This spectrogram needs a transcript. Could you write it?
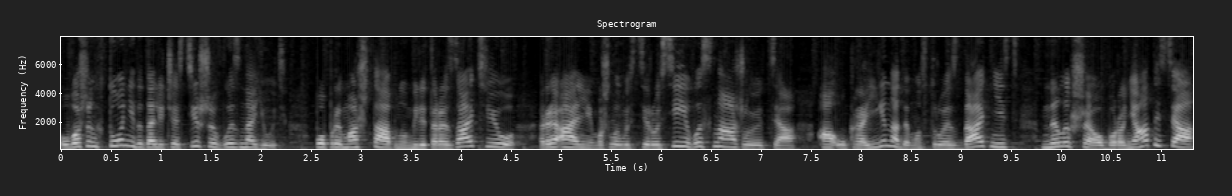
У Вашингтоні дедалі частіше визнають, попри масштабну мілітаризацію, реальні можливості Росії виснажуються. А Україна демонструє здатність не лише оборонятися,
